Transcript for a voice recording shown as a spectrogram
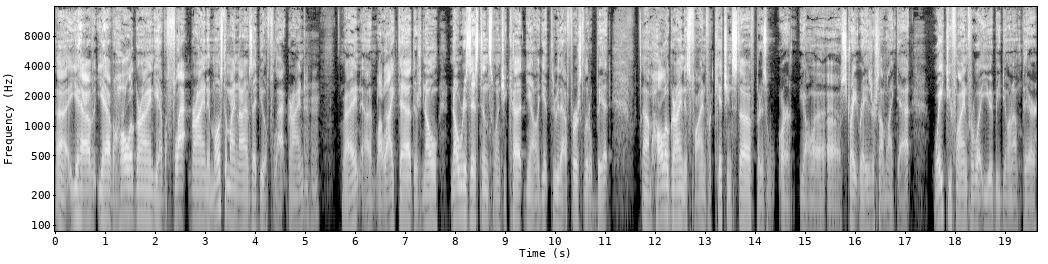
Uh, you have you have a hollow grind, you have a flat grind, and most of my knives I do a flat grind, right? Uh, I like that. There's no no resistance once you cut, you know, get through that first little bit. Um, hollow grind is fine for kitchen stuff, but it's or you know a, a straight razor or something like that. Way too fine for what you would be doing up there.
